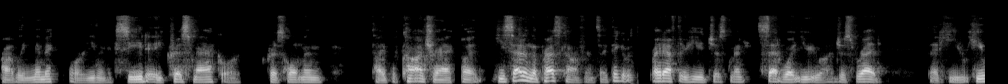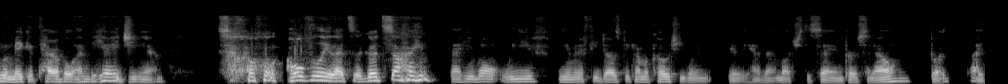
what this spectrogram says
probably mimic or even exceed a Chris Mack or Chris Holtmann type of contract. But he said in the press conference, I think it was right after he had just said what you uh, just read, that he he would make a terrible NBA GM. So hopefully that's a good sign that he won't leave. Even if he does become a coach, he wouldn't really have that much to say in personnel. But I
